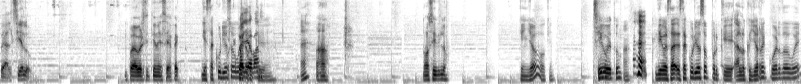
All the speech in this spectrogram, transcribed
ve al cielo. Puede ver si tiene ese efecto. Y está curioso, güey. porque- ¿Eh? Ajá. No, sí, dilo. ¿Quién yo o quién? Sí, güey, tú. Digo, está, está curioso porque a lo que yo recuerdo, güey.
